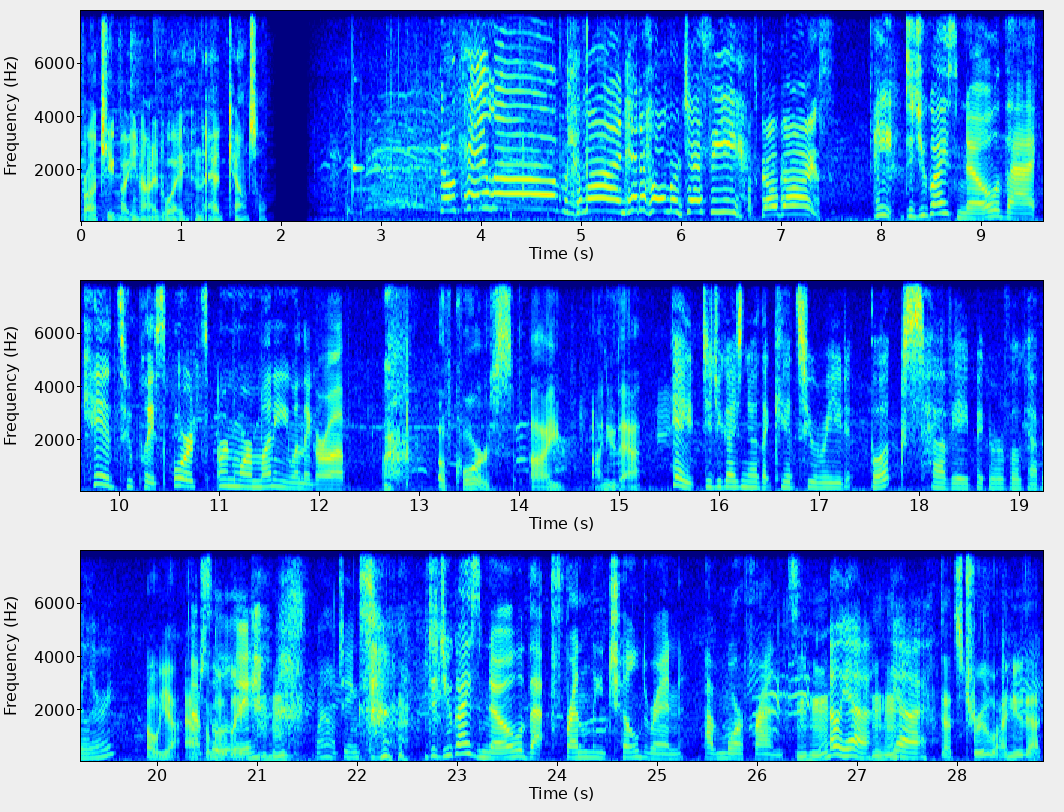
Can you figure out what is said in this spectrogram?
Brought to you by United Way and the Ad Council. Go Caleb! Come on, hit a homer, Jesse! Let's go, guys! Hey, did you guys know that kids who play sports earn more money when they grow up? Of course. I I knew that. Hey, did you guys know that kids who read books have a bigger vocabulary? Oh yeah, absolutely. Mhm. Wow, Jinx. did you guys know that friendly children have more friends? Mhm. Oh, yeah, Mhm. yeah. That's true. I knew that.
